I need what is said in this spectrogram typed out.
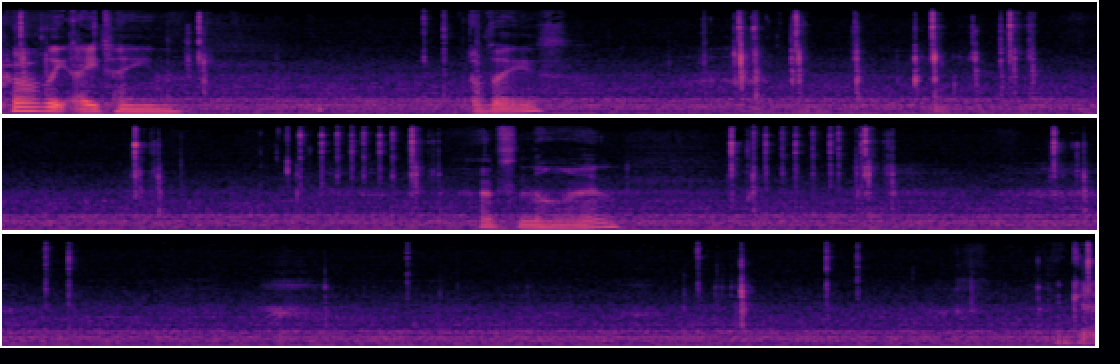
probably 18 of these. That's nine. Okay.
